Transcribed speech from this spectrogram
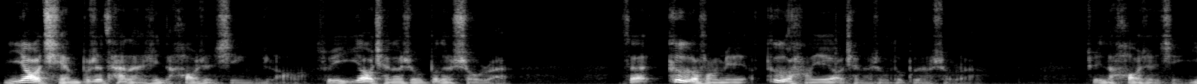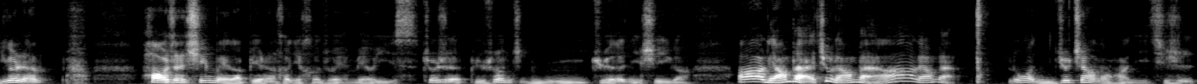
你要钱不是贪婪，是你的好胜心，你知道吗？所以要钱的时候不能手软，在各个方面、各个行业要钱的时候都不能手软。就你的好胜心，一个人 好胜心没了，别人和你合作也没有意思。就是比如说，你你觉得你是一个啊，两百就两百啊，两百。如果你就这样的话，你其实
